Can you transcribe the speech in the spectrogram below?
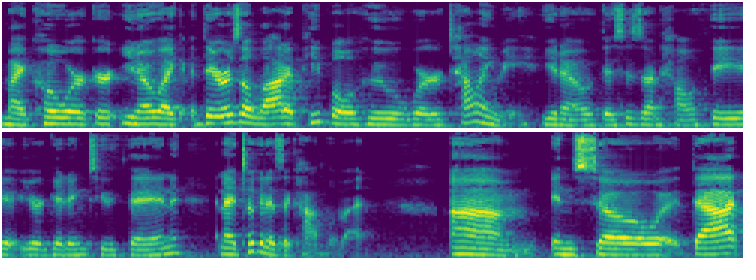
my coworker, you know, like there was a lot of people who were telling me, you know, this is unhealthy, you're getting too thin. And I took it as a compliment. Um, and so that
